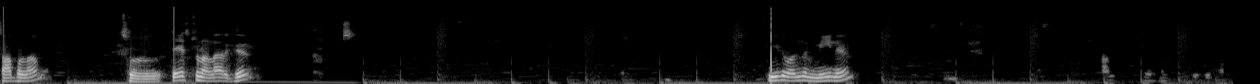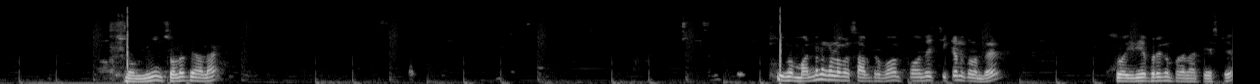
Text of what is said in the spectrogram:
சாப்பிட்லாம். ஸோ டேஸ்ட்டும் நல்லாயிருக்கு இது வந்து மீன். ஸோ மீன் சொல்ல தேவை இப்போ மட்டன் குழம்பு சாப்பிட்ருப்போம். இப்போ வந்து சிக்கன் குழம்பு. ஸோ இதே பிறகு இருக்குன்னு பார்க்கலாம் டேஸ்ட்டு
